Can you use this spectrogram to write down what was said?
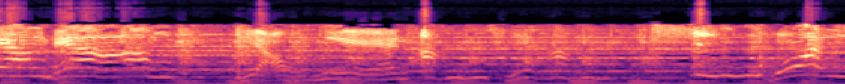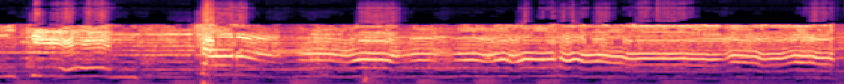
娘娘表面安详。宽天炸啊，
